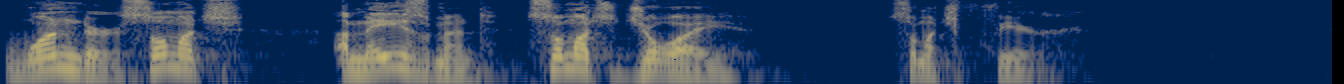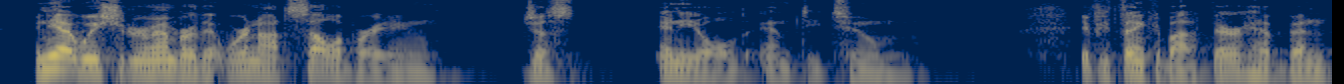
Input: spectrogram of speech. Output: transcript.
wonder, so much amazement, so much joy, so much fear. And yet we should remember that we're not celebrating just any old empty tomb. If you think about it, there have been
